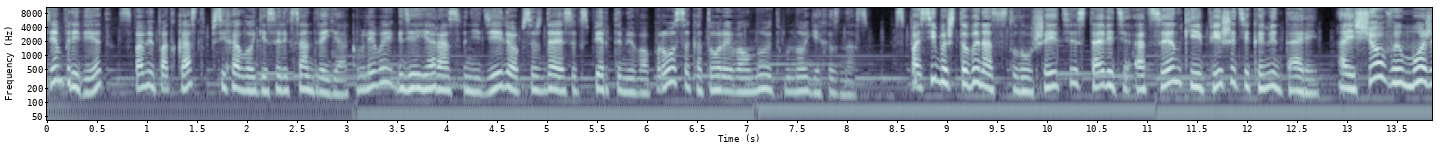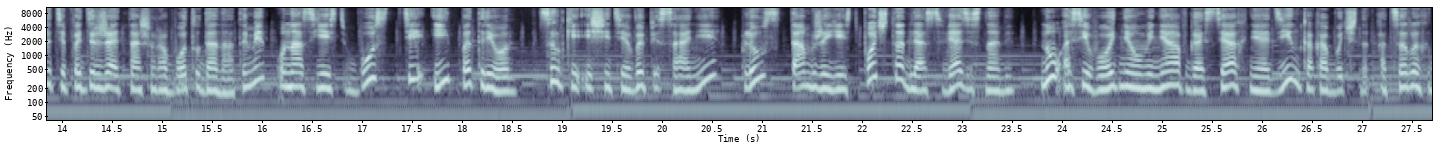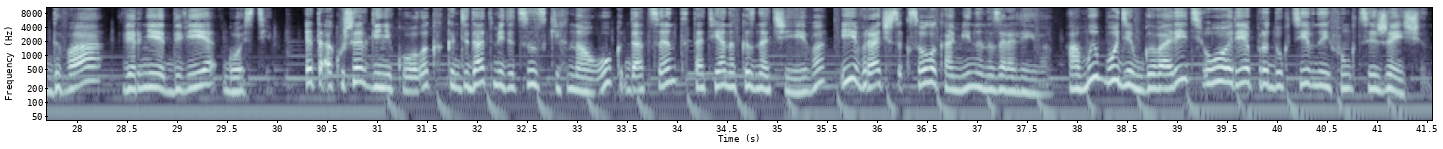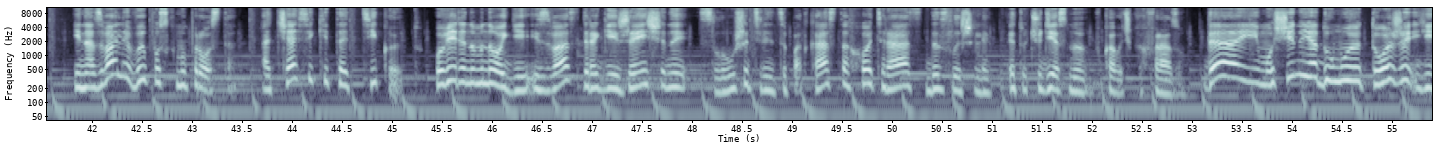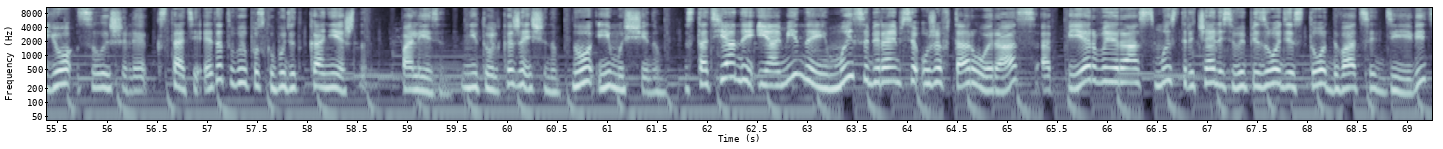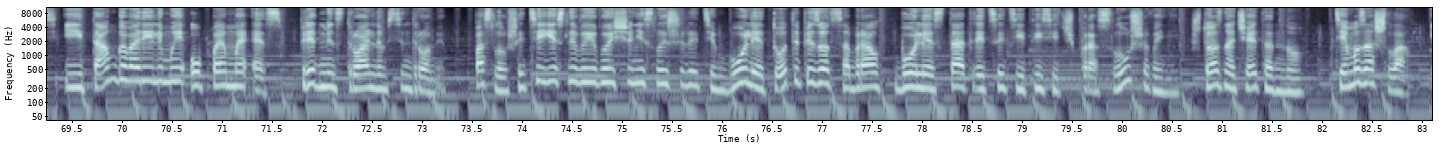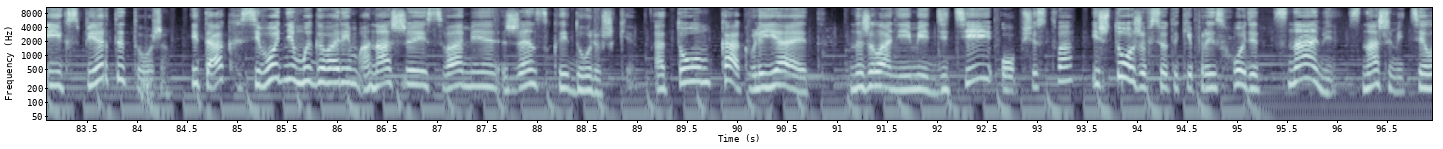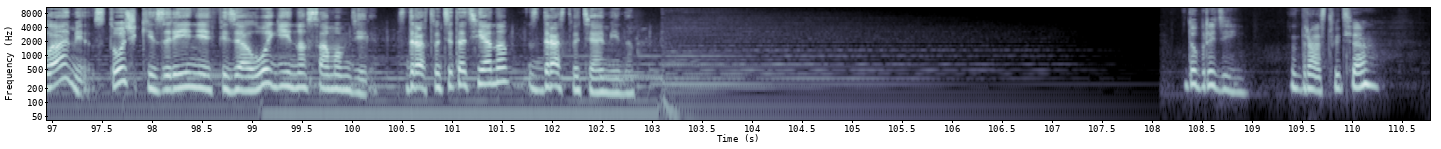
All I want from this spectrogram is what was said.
Всем привет! С вами подкаст «Психология» с Александрой Яковлевой, где я раз в неделю обсуждаю с экспертами вопросы, которые волнуют многих из нас. Спасибо, что вы нас слушаете, ставите оценки и пишете комментарии. А еще вы можете поддержать нашу работу донатами. У нас есть Boosty и Patreon. Ссылки ищите в описании. Плюс там же есть почта для связи с нами. Ну, а сегодня у меня в гостях не один, как обычно, а целых два, вернее, две гостьи. Это акушер-гинеколог, кандидат медицинских наук, доцент Татьяна Казначеева и врач-сексолог Амина Назаралиева. А мы будем говорить о репродуктивной функции женщин. И назвали выпуск мы просто «А часики-то тикают». Уверена, многие из вас, дорогие женщины, слушательницы подкаста, хоть раз дослышали эту чудесную, в кавычках, фразу. Да, и мужчины, я думаю, тоже ее слышали. Кстати, этот выпуск будет, конечно, полезен не только женщинам, но и мужчинам. С Татьяной и Аминой мы собираемся уже второй раз, а первый раз мы встречались в эпизоде 129, и там говорили мы о ПМС – предменструальном синдроме. Послушайте, если вы его еще не слышали, тем более тот эпизод собрал более 130 тысяч прослушиваний, что означает одно – Тема зашла. И эксперты тоже. Итак, сегодня мы говорим о нашей с вами женской долюшке. О том, как влияет на желание иметь детей, общество, и что же все-таки происходит с нами, с нашими телами с точки зрения физиологии на самом деле. Здравствуйте, Татьяна. Здравствуйте, Амина. Добрый день. Здравствуйте.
